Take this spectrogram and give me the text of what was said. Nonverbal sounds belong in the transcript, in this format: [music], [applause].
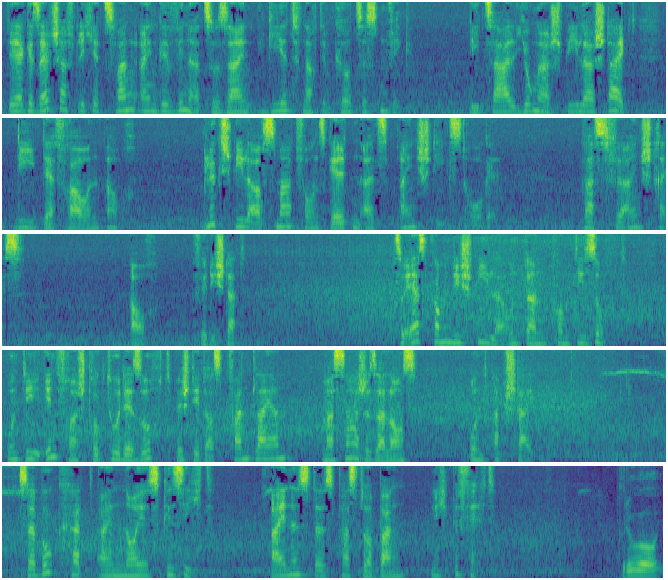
Der gesellschaftliche Zwang, ein Gewinner zu sein, giert nach dem kürzesten Weg. Die Zahl junger Spieler steigt, die der Frauen auch. Glücksspiele auf Smartphones gelten als Einstiegsdroge. Was für ein Stress. Auch für die Stadt. Zuerst kommen die Spieler und dann kommt die Sucht. Und die Infrastruktur der Sucht besteht aus Pfandleiern, Massagesalons und Absteigen. Sabuk hat ein neues Gesicht. Eines, das Pastor Bang nicht gefällt. Wer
